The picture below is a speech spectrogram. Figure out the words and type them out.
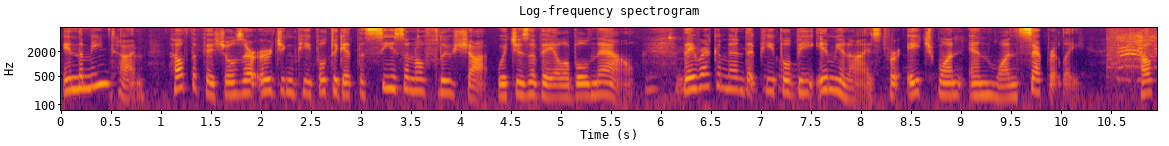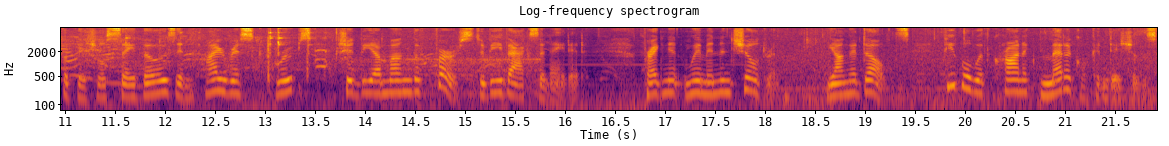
In the meantime, health officials are urging people to get the seasonal flu shot, which is available now. They recommend that people be immunized for H1N1 separately. Health officials say those in high risk groups should be among the first to be vaccinated pregnant women and children, young adults, people with chronic medical conditions,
